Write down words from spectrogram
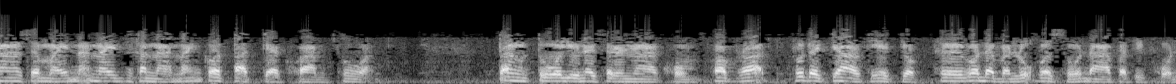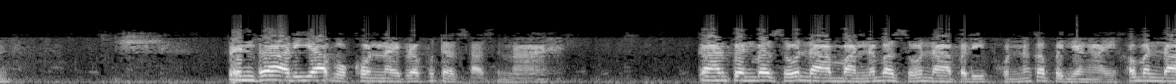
นางสมัยนั้นในขณะนั้นก็ตัดจากความชั่ว ตั้งตัวอยู่ในสรนาคมพอพระพุทธเจ้าเทศจบ เธอก็ได้บรรลุพระโสดาปฏิผล เป็นพระอริยบุคคลในพระพุทธศาสนา การเป็นพระโสดาบันและพระโสดาปฏิผลนั้นก็เป็นยังไง เขาบรรดา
